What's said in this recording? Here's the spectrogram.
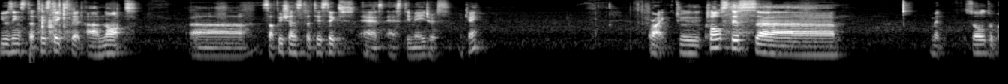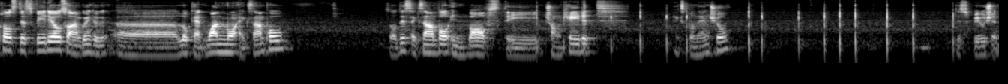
using statistics that are not uh, sufficient statistics as estimators, okay? Right, to close this uh, so to close this video, so I'm going to uh, look at one more example. So this example involves the truncated exponential distribution,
